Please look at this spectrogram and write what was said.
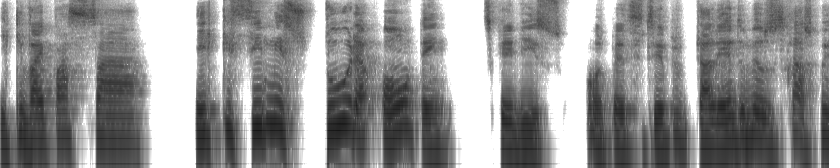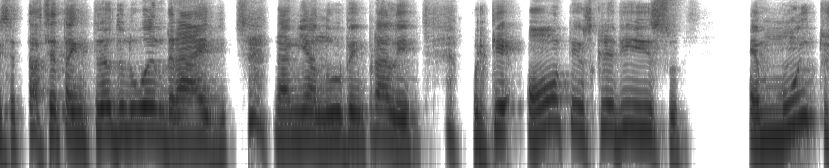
e que vai passar e que se mistura. Ontem escrevi isso você está lendo meus rascunhos, você está tá entrando no OneDrive, na minha nuvem para ler. Porque ontem eu escrevi isso. É muito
